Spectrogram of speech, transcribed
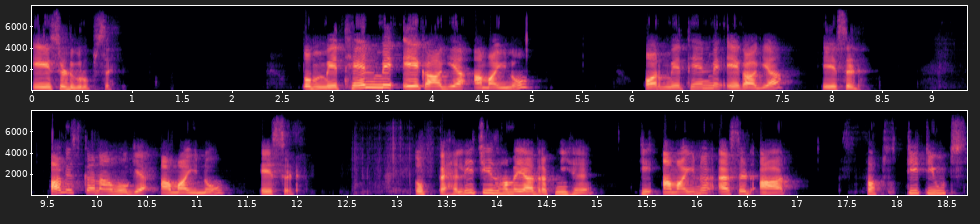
एसिड ग्रुप से। तो मेथेन में एक आ गया अमाइनो और मेथेन में एक आ गया एसिड अब इसका नाम हो गया अमाइनो एसिड तो पहली चीज़ हमें याद रखनी है कि amino acid are substitutes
